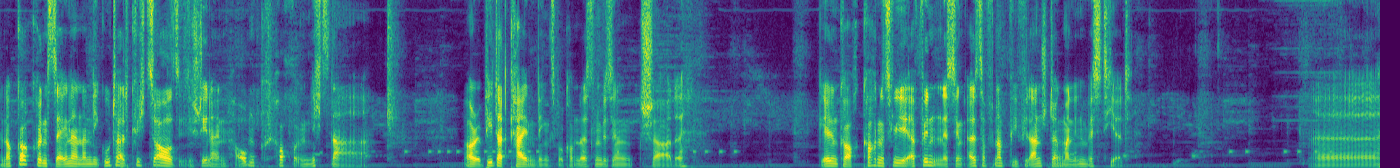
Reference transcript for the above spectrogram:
Dennoch Kochkünste erinnern an die gute alte Küche zu Hause. Sie stehen einen Haubenkoch und nichts nahe. Oh, Repeat hat keinen Dings bekommen. Das ist ein bisschen schade. Gildenkoch. Kochen ist wie erfinden. Es hängt alles davon ab, wie viel Anstrengung man investiert. Äh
